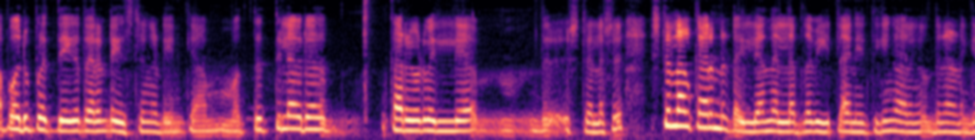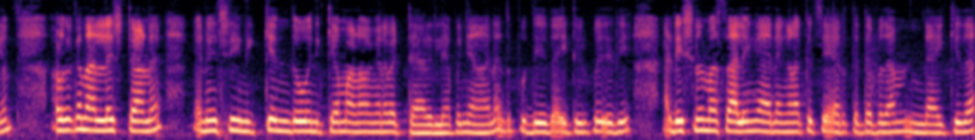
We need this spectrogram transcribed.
അപ്പോൾ ഒരു പ്രത്യേക തരം ടേസ്റ്റും കിട്ടി. എനിക്ക് ആ മൊത്തത്തിൽ ഒരു കറിയോട് വലിയ ഇത് ഇഷ്ടമല്ല പക്ഷെ ഇഷ്ടമുള്ള ആൾക്കാരുണ്ട് കേട്ടോ ഇല്ല എന്നല്ല വീട്ടിലെ അനിയത്തിക്കും കാര്യങ്ങൾ ഇതിനാണെങ്കിലും അവൾക്കൊക്കെ നല്ല ഇഷ്ടമാണ് കാരണം വെച്ചാൽ എനിക്ക് എന്തോ എനിക്ക് മണം അങ്ങനെ പറ്റാറില്ല. അപ്പോൾ ഞാനത് പുതിയതായിട്ട് ഒരു പുതിയ അഡീഷണൽ മസാലയും കാര്യങ്ങളൊക്കെ ചേർത്തിട്ട് അപ്പോൾ ഇതാ ഉണ്ടാക്കിയത്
